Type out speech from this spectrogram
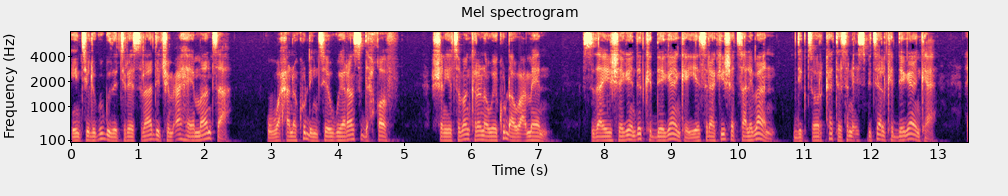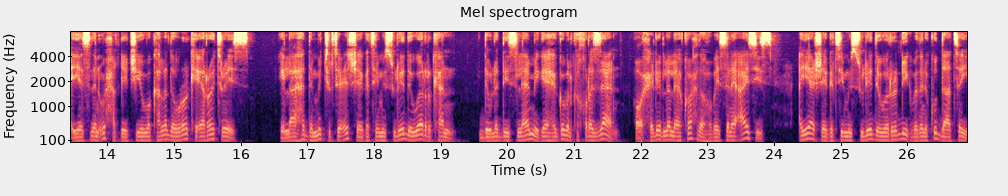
Intii lagu guda jiray salaadii jimcaha ee maanta waxaana ku dhintay ugu yaraan saddex qof. Shan iyo toban kalena way ku dhaawacmeen. Sida ay sheegeen dadka deegaanka iyo saraakiisha taalibaan doctor ka tirsan cisbitaalka deegaanka ayaa sidan u xaqiijiyey wakaalada wararka ee reuters. Ilaa hadda ma jirto cid sheegatay mas'uuliyadda weerarkan dowladda islaamiga ah ee gobolka khorasaan oo xidhiir la leh kooxda hubaysan ee isis ayaa sheegatay mas'uuliyadda weerar dhiig badani ku daatay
